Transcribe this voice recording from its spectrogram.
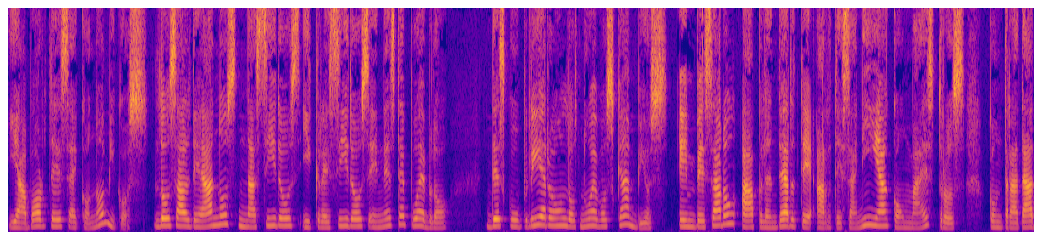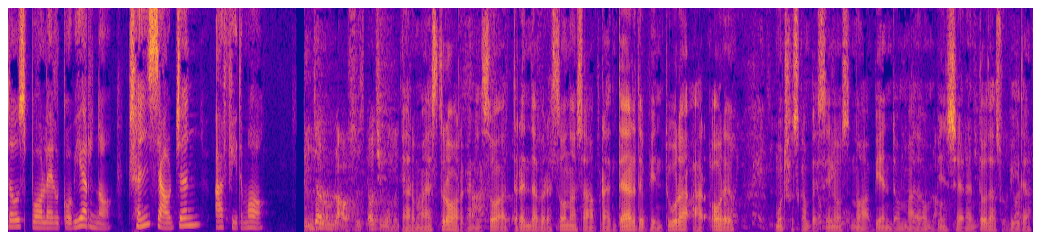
y aportes económicos. Los aldeanos nacidos y crecidos en este pueblo descubrieron los nuevos cambios. Empezaron a aprender de artesanía con maestros contratados por el gobierno. Chen Xiaozhen afirmó. El maestro organizó a 30 personas a aprender de pintura al óleo. Muchos campesinos no habían tomado un pincel en toda su vida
